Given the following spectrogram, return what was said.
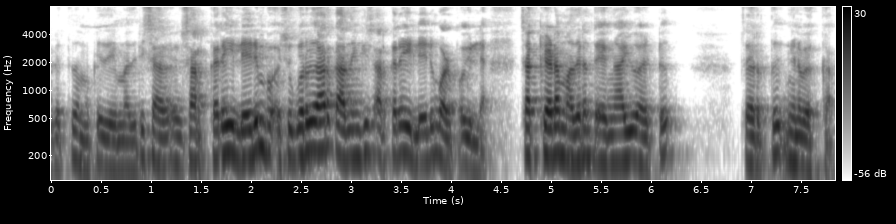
എടുത്ത് നമുക്ക് ഇതേമാതിരി ശർക്കര ഇല്ലേലും ഷുഗറുകാർക്കാണെങ്കിൽ ശർക്കര ഇല്ലേലും കുഴപ്പമില്ല. ചക്കയുടെ മധുരം തേങ്ങായുമായിട്ട് ചേർത്ത് ഇങ്ങനെ വെക്കാം.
